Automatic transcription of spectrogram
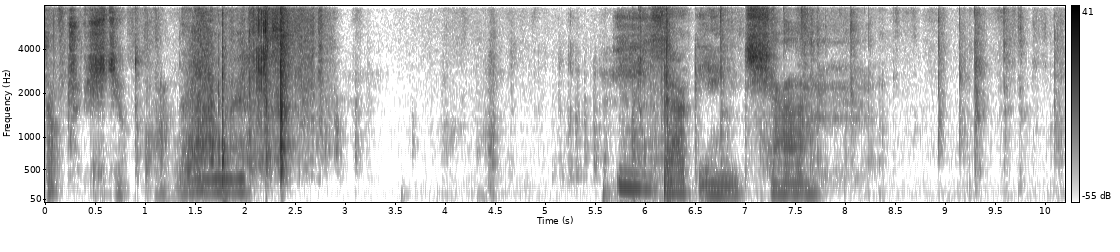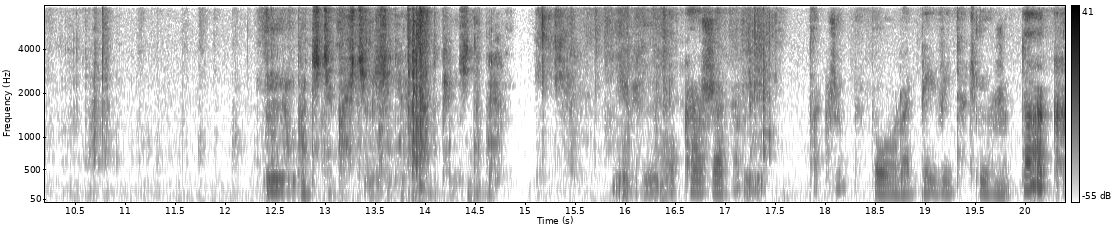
To oczywiście odkładamy. I zagięcia. No patrzcie, kości mi się nie chcą odpiąć, dobra. Nie wiem, pokażę wam tak, żeby było lepiej widać, może tak.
